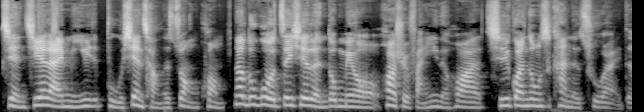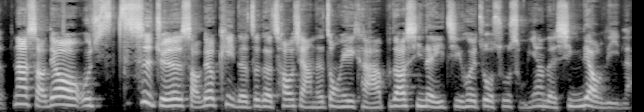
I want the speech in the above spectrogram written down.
剪接来弥补现场的状况。那如果这些人都没有化学反应的话，其实观众是看得出来的。那少掉，我是觉得少掉 Key 的这个超强的综艺卡，不知道新的一季会做出什么样的新料理来。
